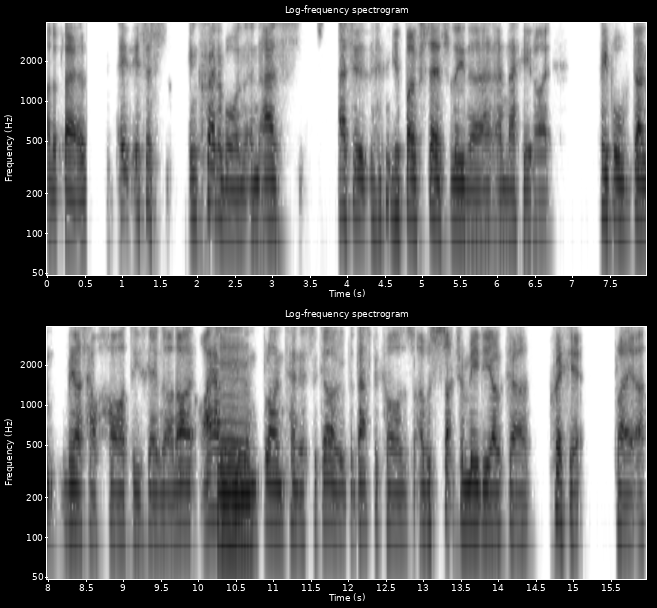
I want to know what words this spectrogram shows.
other players. It, it's just incredible, and, and as as you, you both said, Selena and Naqi, like people don't realize how hard these games are. And I, I haven't mm. given blind tennis a go, but that's because I was such a mediocre cricket player.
